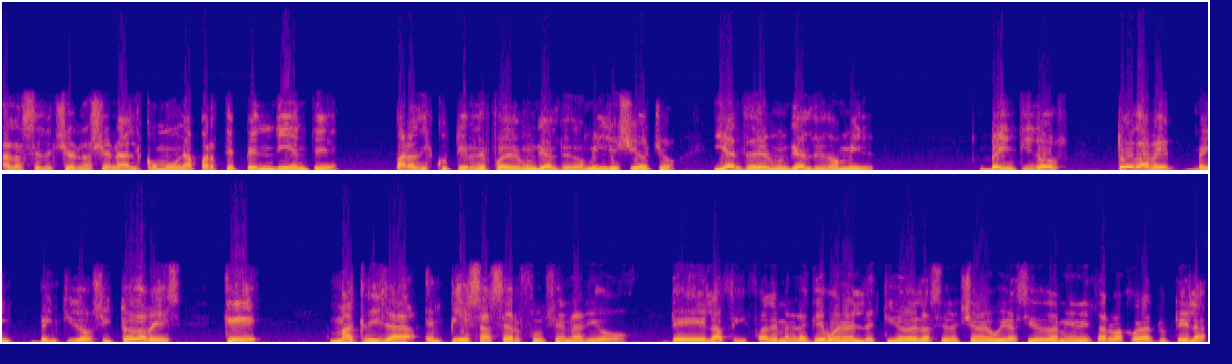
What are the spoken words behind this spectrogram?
a la selección nacional como una parte pendiente para discutir después del Mundial de 2018 y antes del Mundial de 2022, toda vez, 22, y toda vez que Macri ya empieza a ser funcionario de la FIFA, de manera que bueno, el destino de la selección hubiera sido también estar bajo la tutela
